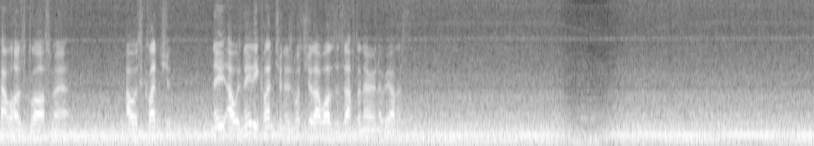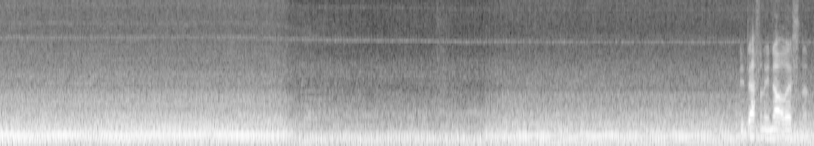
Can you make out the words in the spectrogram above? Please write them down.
That was close, mate. I was clenching. I was nearly clenching as much as I was this afternoon, to be honest. Definitely not listening.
